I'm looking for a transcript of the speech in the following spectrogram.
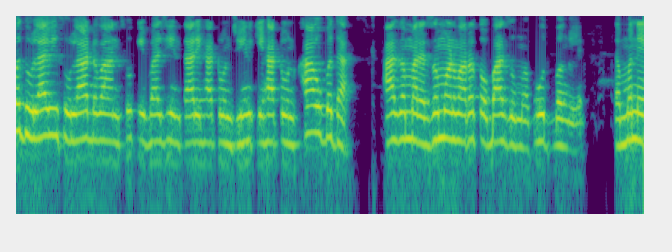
બધું લાવીશું, લાડવાન, સુકી ભાજી ને તારી હાટું ઝીણકી હાટું ખાવ બધા. આજ અમારે જમણવાર હતો બાજુમાં ભૂત બંગલે. મને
